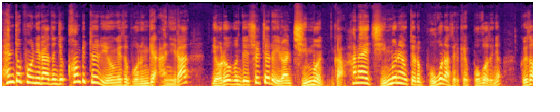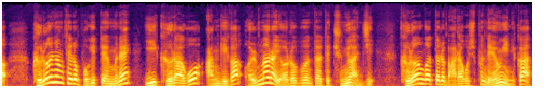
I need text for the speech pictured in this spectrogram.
핸드폰이라든지 컴퓨터를 이용해서 보는 게 아니라 여러분들이 실제로 이러한 지문, 그러니까 하나의 지문 형태로 보고 나서 이렇게 보거든요. 그래서 그런 형태로 보기 때문에 이 글하고 암기가 얼마나 여러분들한테 중요한지 그런 것들을 말하고 싶은 내용이니까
